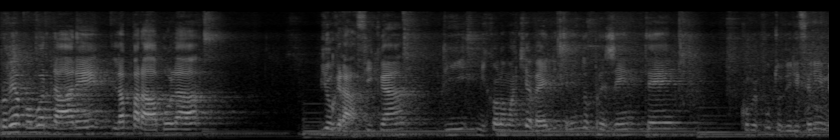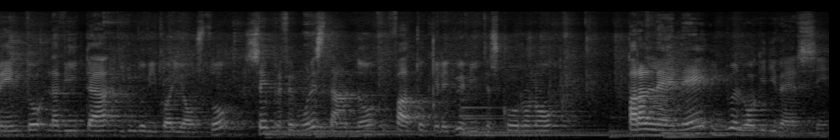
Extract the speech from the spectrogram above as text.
proviamo a guardare la parabola biografica di Niccolò Machiavelli tenendo presente come punto di riferimento la vita di Ludovico Ariosto, sempre fermo restando il fatto che le due vite scorrono parallele in due luoghi diversi.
